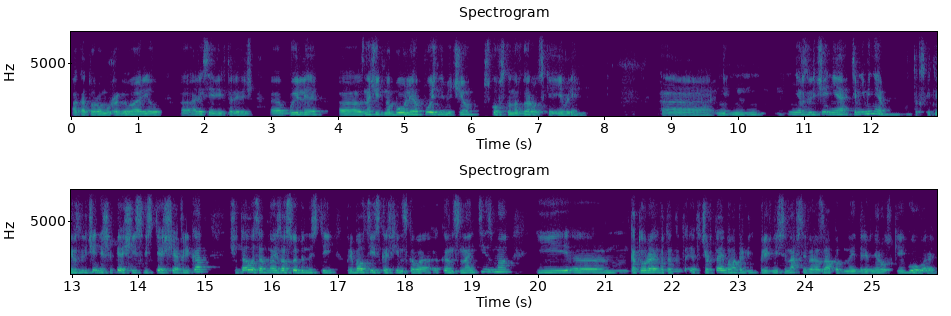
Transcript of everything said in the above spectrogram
о котором уже говорил э, Алексей Викторович, были значительно более поздними, чем псковско-новгородские явления. Неразвлечение, тем не менее, так сказать, неразвлечение шипящий и свистящий африкат считалось одной из особенностей прибалтийско-финского консонантизма, и э, которая, вот эта, эта черта и была привнесена в северо-западные древнерусские говоры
